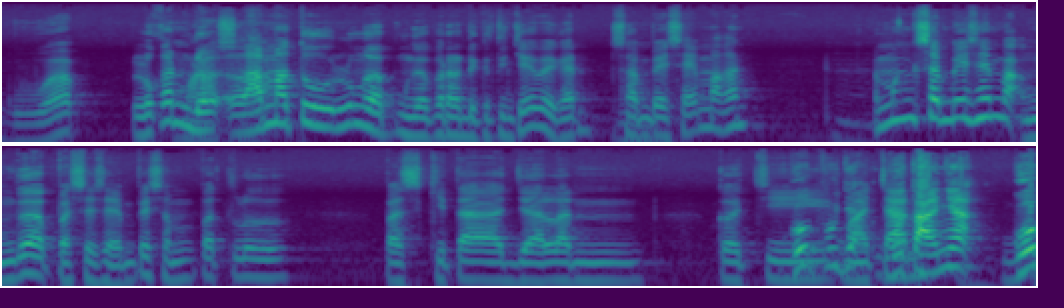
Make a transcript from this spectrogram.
Gue Lu kan udah lama tuh, lu nggak nggak pernah deketin cewek kan? Sampai SMA kan? Emang sampai SMA? Enggak, pas SMP sempet lu. Pas kita jalan ke gue punya, gue Cimacan. tanya, gue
